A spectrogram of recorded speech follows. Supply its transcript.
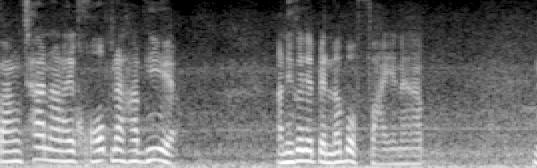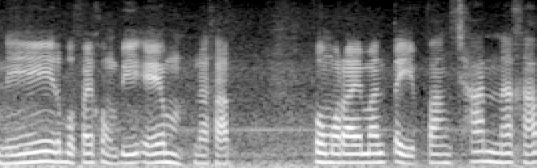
ฟังก์ชันอะไรครบนะครับพี่ อันนี้ก็จะเป็นระบบไฟนะครับ นี่ระบบไฟของ BM นะครับพวงมาลัยมันติฟังก์ชันนะครับ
